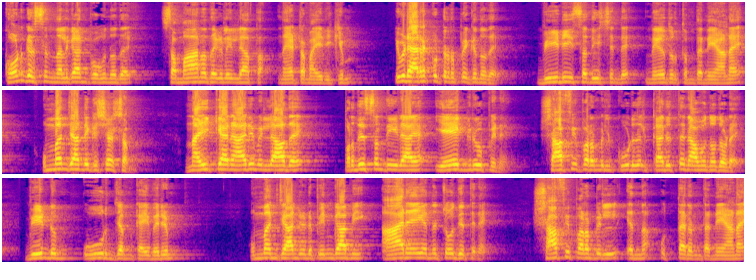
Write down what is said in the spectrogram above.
കോൺഗ്രസിന് നൽകാൻ പോകുന്നത് സമാനതകളില്ലാത്ത നേട്ടമായിരിക്കും. ഇവിടെ അരക്കുട്ടുറപ്പിക്കുന്നത് വി ഡി സതീശന്റെ നേതൃത്വം തന്നെയാണ്. ഉമ്മൻചാണ്ടിക്ക് ശേഷം നയിക്കാൻ ആരുമില്ലാതെ പ്രതിസന്ധിയിലായ എ ഗ്രൂപ്പിന് ഷാഫി പറമ്പിൽ കൂടുതൽ കരുത്തനാവുന്നതോടെ വീണ്ടും ഊർജം കൈവരും. ഉമ്മൻചാണ്ടിയുടെ പിൻഗാമി ആരെ എന്ന ചോദ്യത്തിന് ഷാഫി പറമ്പിൽ എന്ന ഉത്തരം തന്നെയാണ്.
